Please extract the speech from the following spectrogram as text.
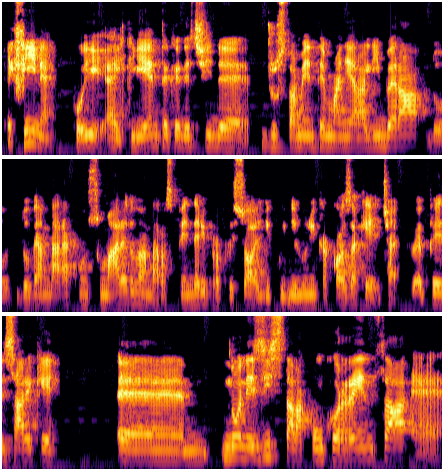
e fine. Poi è il cliente che decide giustamente in maniera libera do- dove andare a consumare, dove andare a spendere i propri soldi. Quindi l'unica cosa che, cioè, pensare che eh, non esista la concorrenza è,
